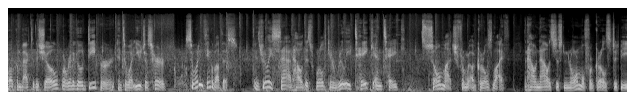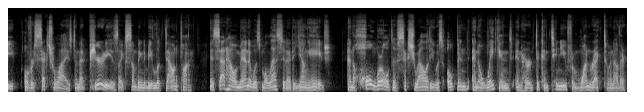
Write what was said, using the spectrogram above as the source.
Welcome back to the show. Where we're going to go deeper into what you just heard. So, what do you think about this? It's really sad how this world can really take and take so much from a girl's life, and how now it's just normal for girls to be over sexualized, and that purity is like something to be looked down upon. It's sad how Amanda was molested at a young age, and a whole world of sexuality was opened and awakened in her to continue from one wreck to another.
